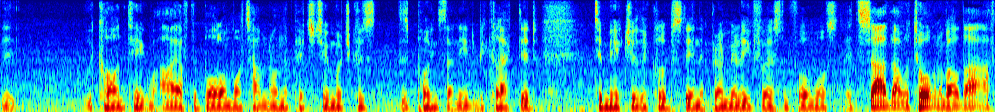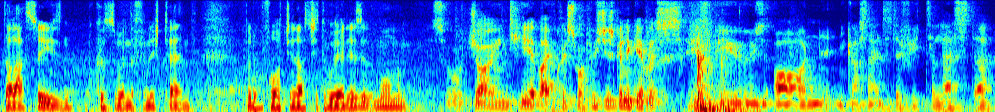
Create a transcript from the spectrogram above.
we can't take our eye off the ball on what's happening on the pitch too much because there's points that need to be collected to make sure the club stay in the Premier League first and foremost. It's sad that we're talking about that after last season because when they finished 10th, but unfortunately that's just the way it is at the moment. So we're joined here by Chris Watt, who's just going to give us his views on Newcastle United's defeat to Leicester.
